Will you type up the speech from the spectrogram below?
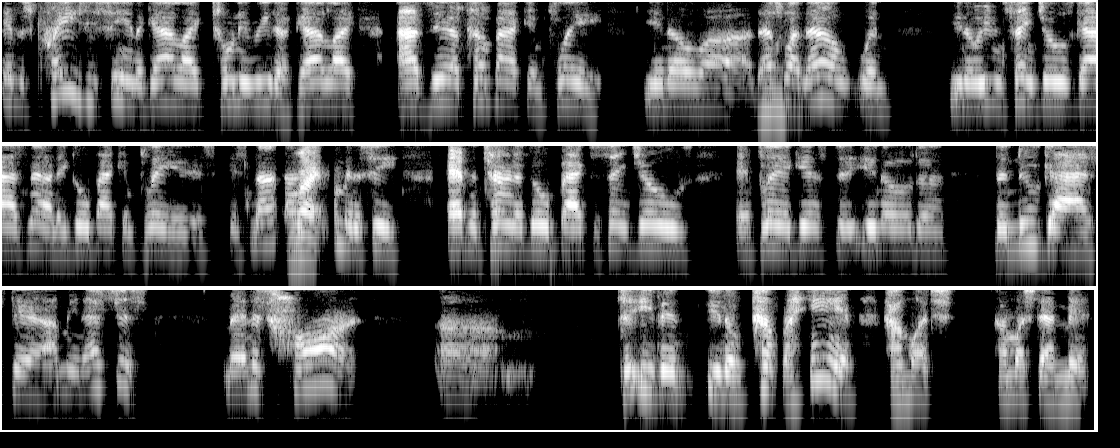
it was crazy seeing a guy like Tony Rita, a guy like Isiah come back and play. You know, uh, that's mm-hmm. why now when you know even St. Joe's guys now they go back and play. It's it's not right. I'm going to see Evan Turner go back to St. Joe's and play against the you know the the new guys there. I mean, that's just man, it's hard um, to even you know comprehend how much how much that meant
